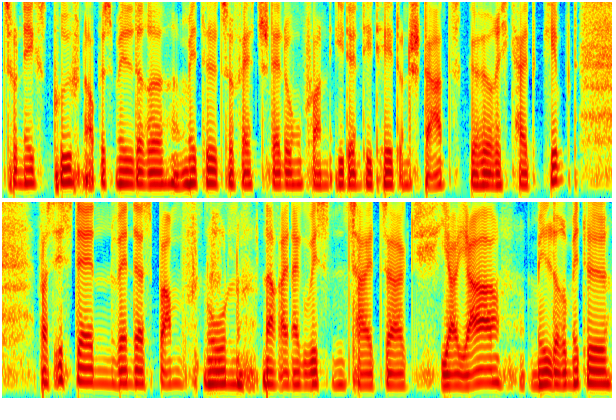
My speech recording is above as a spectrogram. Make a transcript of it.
zunächst prüfen, ob es mildere Mittel zur Feststellung von Identität und Staatsgehörigkeit gibt. Was ist denn, wenn das BAMF nun nach einer gewissen Zeit sagt, ja, ja, mildere Mittel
